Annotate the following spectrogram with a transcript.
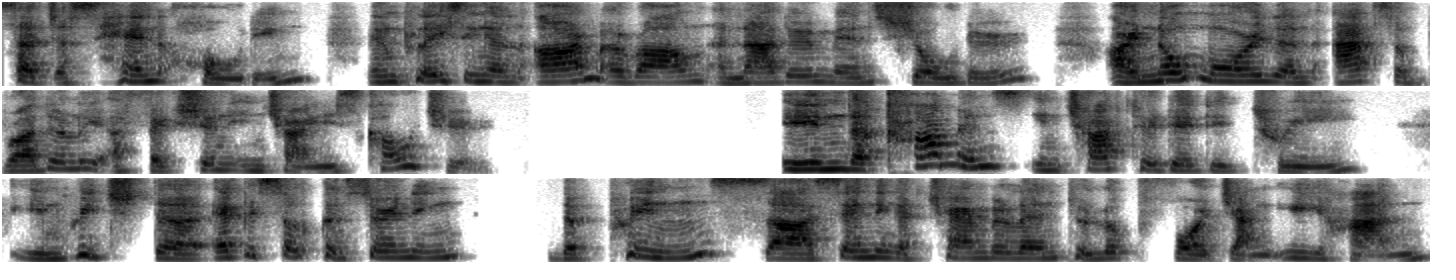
such as hand holding and placing an arm around another man's shoulder, are no more than acts of brotherly affection in Chinese culture. In the comments in chapter 33, in which the episode concerning the prince uh, sending a chamberlain to look for Jiang Yuhan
